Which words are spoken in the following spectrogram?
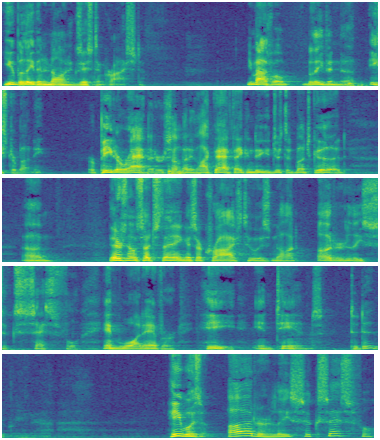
you believe in a non existent Christ. You might as well believe in the Easter Bunny or Peter Rabbit or somebody like that. They can do you just as much good. Um, there's no such thing as a Christ who is not utterly successful in whatever he intends to do. He was utterly successful.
